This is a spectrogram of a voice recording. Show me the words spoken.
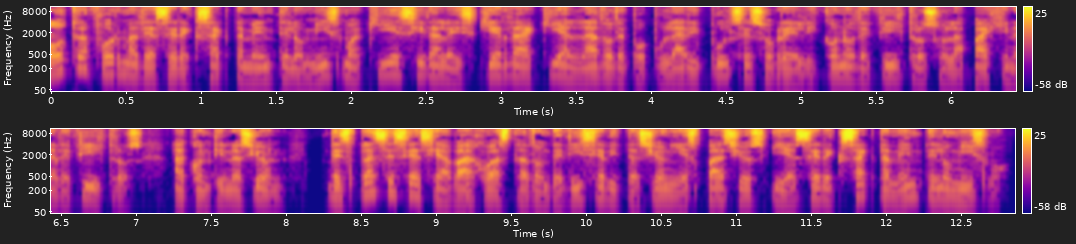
Otra forma de hacer exactamente lo mismo aquí es ir a la izquierda aquí al lado de popular y pulse sobre el icono de filtros o la página de filtros, a continuación, desplácese hacia abajo hasta donde dice habitación y espacios y hacer exactamente lo mismo.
